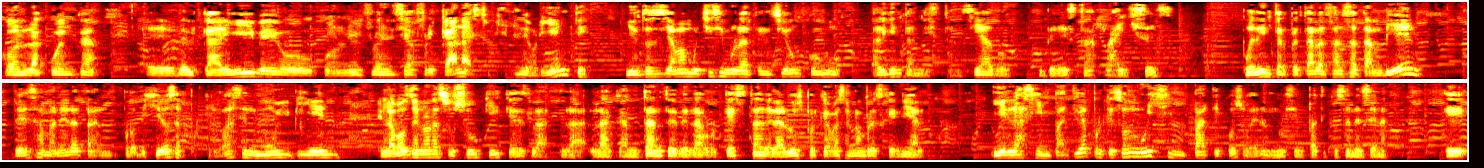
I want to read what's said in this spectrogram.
con la cuenca eh, del Caribe o con influencia africana, esto viene de Oriente. Y entonces llama muchísimo la atención cómo alguien tan distanciado de estas raíces puede interpretar la salsa también de esa manera tan prodigiosa porque lo hacen muy bien en la voz de Nora Suzuki, que es la, la, cantante de la Orquesta de la Luz, porque además el nombre es genial. Y en la simpatía, porque son muy simpáticos, o eran muy simpáticos en escena, que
